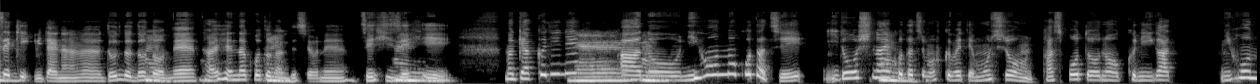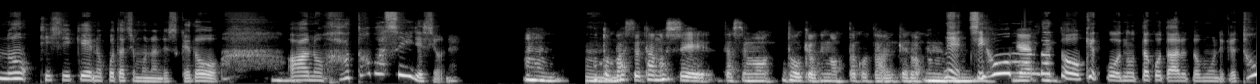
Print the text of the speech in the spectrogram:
席みたいなどんどんどんどんね、うん。大変なことなんですよね。ぜひぜひ。まあ逆にね、あの、日本の子たち、移動しない子たちも含めて、もちろんパスポートの国が、日本の TCK の子たちもなんですけど、あの、ハトバスいいですよね。うん。うんはとバス楽しい。私も東京で乗ったことあるけど。うんね、地方もねだと結構乗ったことあると思うんだけど、東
